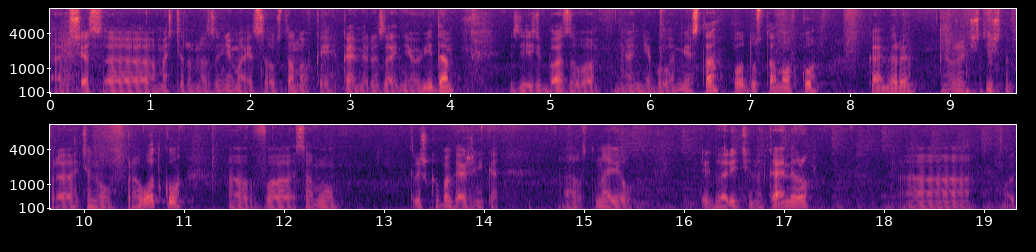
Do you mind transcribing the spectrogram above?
А сейчас э, мастер у нас занимается установкой камеры заднего вида. Здесь базово э, не было места под установку камеры. Уже частично протянул проводку в саму крышку багажника, установил предварительно камеру. Вот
